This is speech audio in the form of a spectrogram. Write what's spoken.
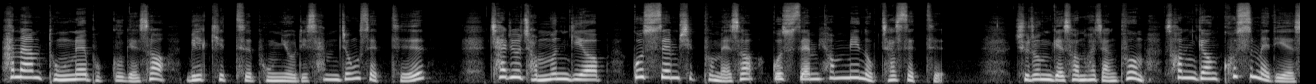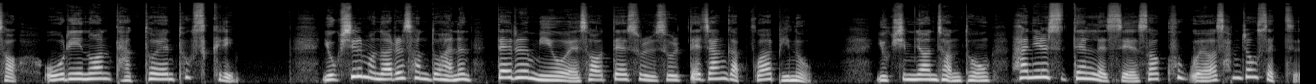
하남 동네 복국에서 밀키트 복요리 3종 세트, 차류 전문 기업 꽃샘 식품에서 꽃샘 현미 녹차 세트, 주름 개선 화장품 선경 코스메디에서 올인원 닥터앤 톡스크림, 욕실 문화를 선도하는 때르미오에서 때술술 때장갑과 비누, 60년 전통 한일 스텐레스에서 cookware 3종 세트,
